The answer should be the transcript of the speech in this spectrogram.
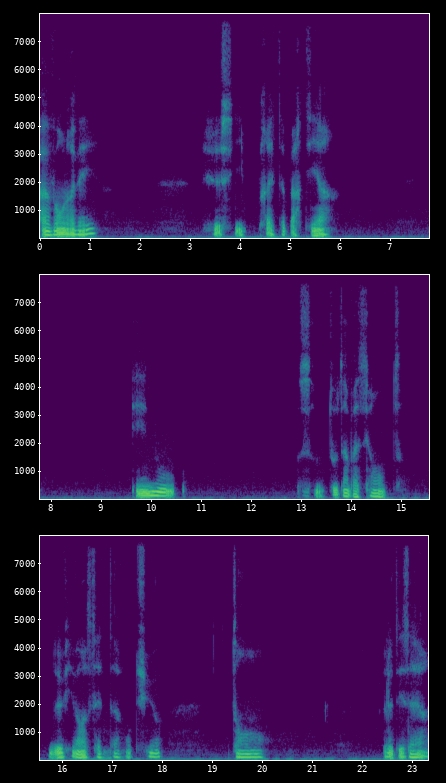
avant le réveil. Je suis prête à partir. Et nous sommes toutes impatientes de vivre cette aventure tant le désert.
